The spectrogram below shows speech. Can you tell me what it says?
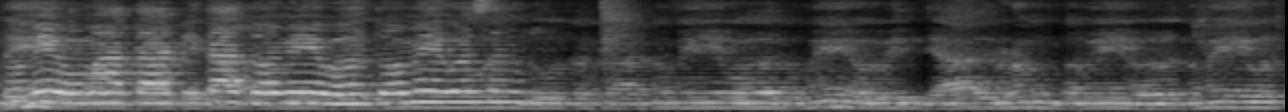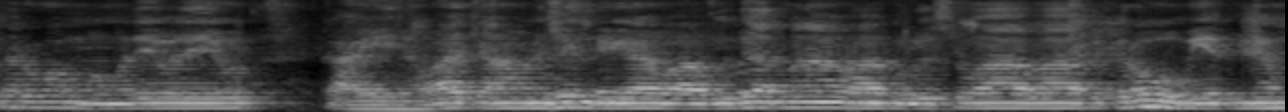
त्वमेव माता पिता त्वमेव त्वमेव त्वमेव त्वमेव विद्या दृढं त्वमेव त्वमेव सर्वं मम देव देव कायेन वाचा मनसेन्द्रिया वा बुद्ध्यात्मना वा कुरुस्वा वा करोमि यज्ञं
